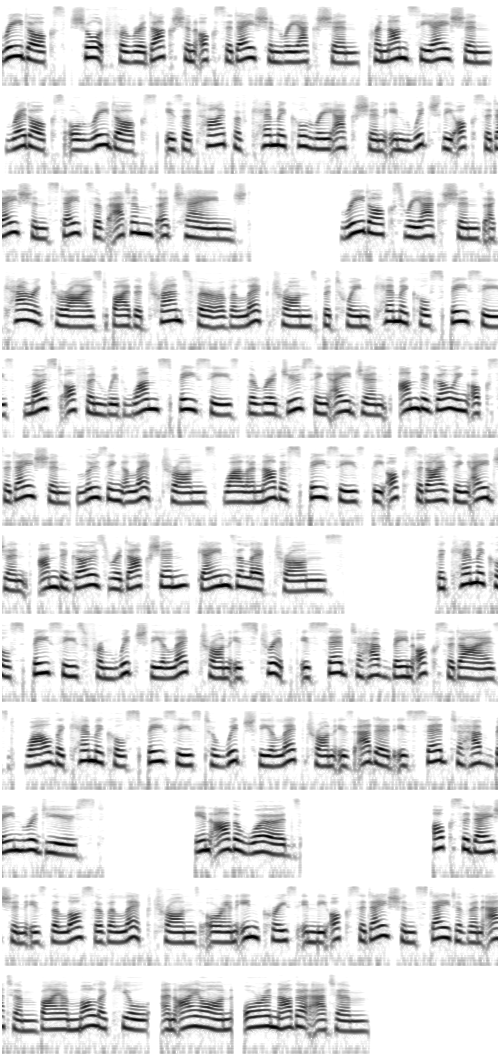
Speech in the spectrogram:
Redox short for reduction oxidation reaction pronunciation, redox or redox is a type of chemical reaction in which the oxidation states of atoms are changed. Redox reactions are characterized by the transfer of electrons between chemical species, most often with one species the reducing agent undergoing oxidation losing electrons while another species the oxidizing agent undergoes reduction gains electrons. The chemical species from which the electron is stripped is said to have been oxidized, while the chemical species to which the electron is added is said to have been reduced. In other words, Oxidation is the loss of electrons or an increase in the oxidation state of an atom by a molecule, an ion, or another atom.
